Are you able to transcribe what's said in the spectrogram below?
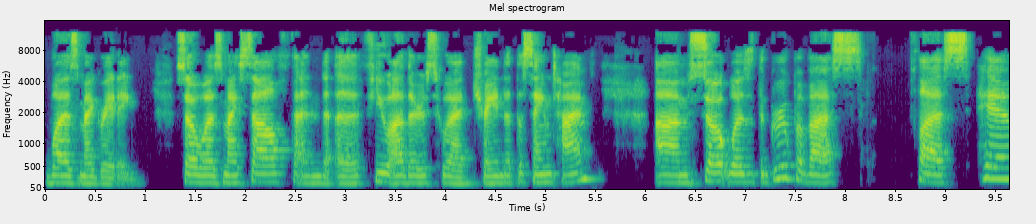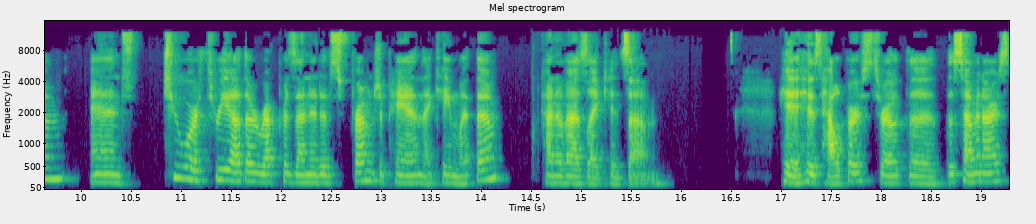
was migrating. So it was myself and a few others who had trained at the same time. Um, so it was the group of us plus him and two or three other representatives from Japan that came with him, kind of as like his um his, his helpers throughout the the seminars,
